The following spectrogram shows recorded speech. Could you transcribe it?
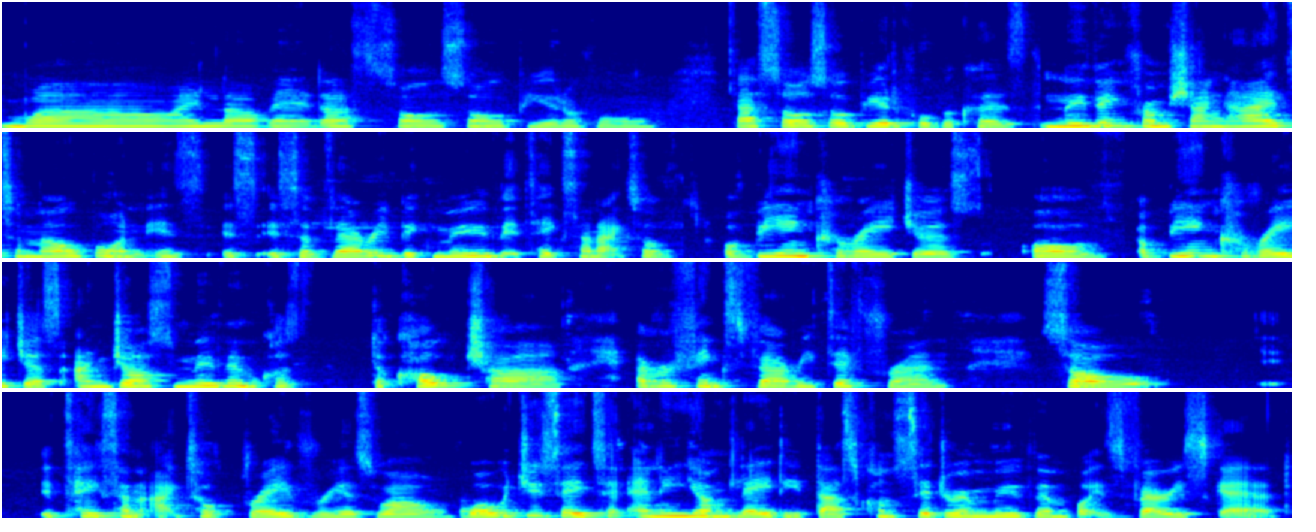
Wow, I love it. That's so, so beautiful. That's so, so beautiful because moving from Shanghai to Melbourne is, is, is a very big move. It takes an act of, of being courageous, of, of being courageous and just moving because the culture, everything's very different. So it, it takes an act of bravery as well. What would you say to any young lady that's considering moving but is very scared?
